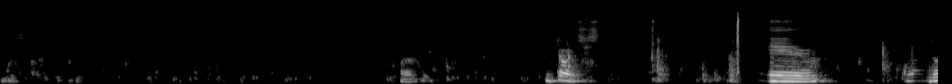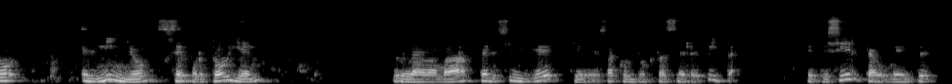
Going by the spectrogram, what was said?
Listo. Entonces, eh, cuando el niño se portó bien, la mamá persigue que esa conducta se repita, es decir, que aumente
